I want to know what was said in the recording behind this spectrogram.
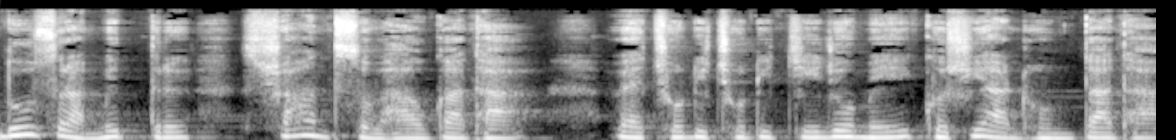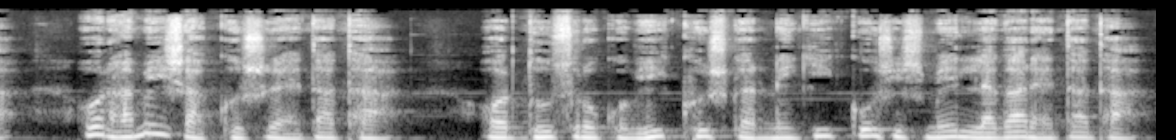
दूसरा मित्र शांत स्वभाव का था। वह छोटी छोटी चीज़ों में खुशियाँ ढूंढता था और हमेशा खुश रहता था, और दूसरों को भी खुश करने की कोशिश में लगा रहता था,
